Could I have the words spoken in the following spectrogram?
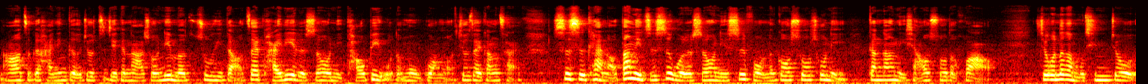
然后这个海宁格就直接跟他说：“你有没有注意到，在排列的时候，你逃避我的目光哦？就在刚才，试试看哦，当你直视我的时候，你是否能够说出你刚刚你想要说的话哦？”结果那个母亲就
